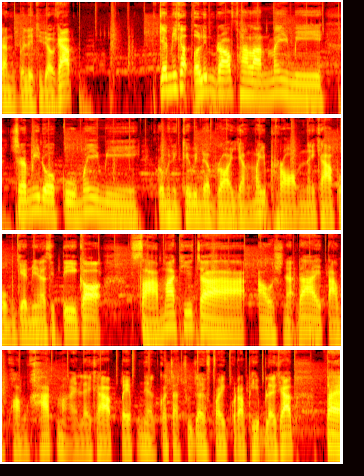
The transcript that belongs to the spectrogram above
กันไปเลยทีเดียวครับ เกมนี้ครับเออร์ลิมบราฟฮาลันไม่มีเชอร์มิโดกูไม่มีรวมไปถึงเควินเดอร์บรอยยังไม่พร้อมนะครับผมเกมนี้นะซิตี้ก็สามารถที่จะเอาชนะได้ตามความคาดหมายเลยครับเป๊ปเนี่ยก็จัดชุดใหญ่ไฟกระพริบเลยครับ แต่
